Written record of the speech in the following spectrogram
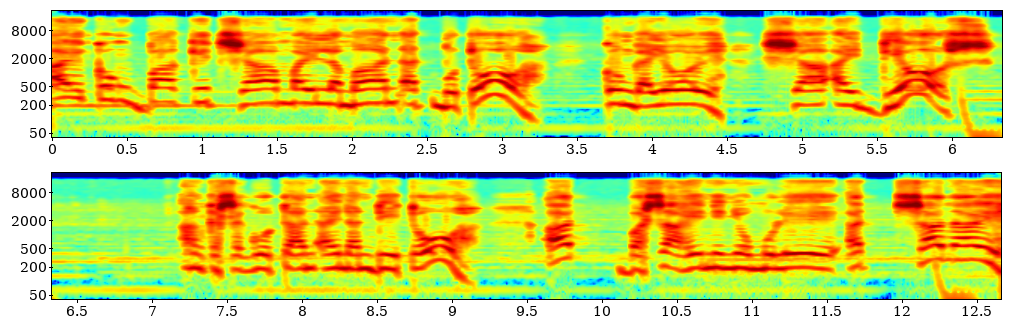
ay kung bakit siya may laman at buto, kung gayoy siya ay Diyos. Ang kasagutan ay nandito at basahin ninyo muli at sana'y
